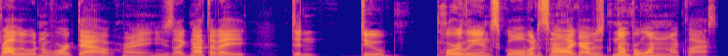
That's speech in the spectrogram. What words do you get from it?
probably wouldn't have worked out, right? He's like, not that I didn't do poorly in school, but it's not like I was number one in my class.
